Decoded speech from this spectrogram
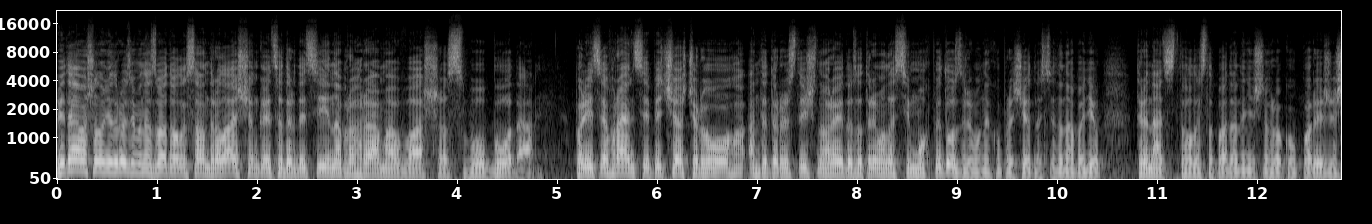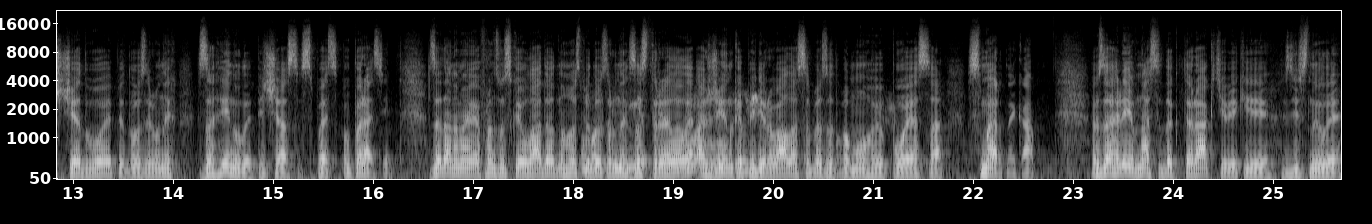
Вітаю вас, шановні друзі. Мене звати Олександр Лащенко. і Це традиційна програма Ваша Свобода. Поліція Франції під час чергового антитерористичного рейду затримала сімох підозрюваних у причетності до нападів 13 листопада нинішнього року в Парижі. Ще двоє підозрюваних загинули під час спецоперації. За даними французької влади, одного з підозрюваних застрелили, а жінка підірвала себе за допомогою пояса смертника. Взагалі, внаслідок терактів, які здійснили.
